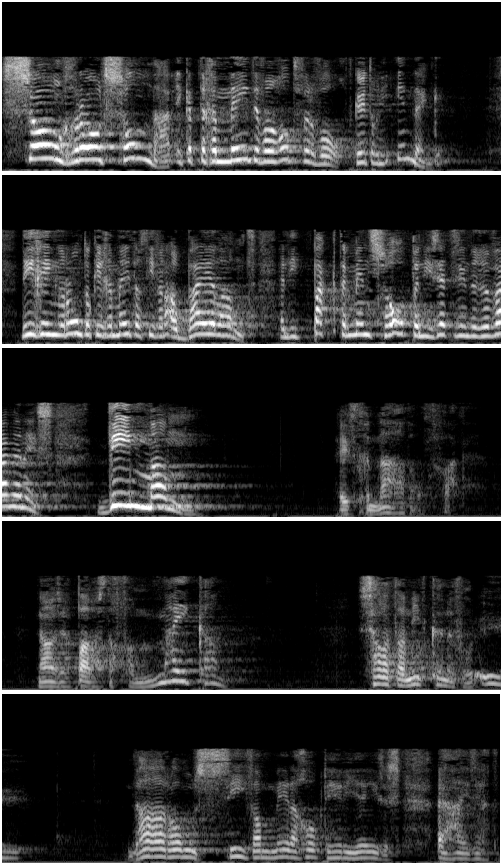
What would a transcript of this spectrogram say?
Zo'n groot zondaar. Ik heb de gemeente van God vervolgd. Kun je toch niet indenken? Die ging rond ook in gemeente als die van Oud-Beijerland. En die pakte mensen op en die zette ze in de gevangenis. Die man heeft genade ontvangen. Nou zegt Paulus toch van mij kan. Zal het dan niet kunnen voor u? Daarom zie vanmiddag ook de Heer Jezus. En hij zegt,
